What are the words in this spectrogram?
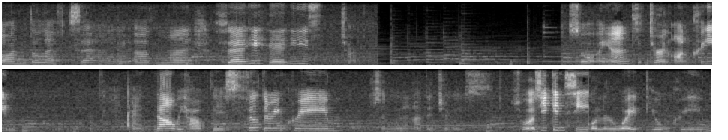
on the left side of my face. Char. So, ayan, to turn on cream. And now, we have this filtering cream. Saan muna natin siya, guys? So, as you can see, color white yung cream.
